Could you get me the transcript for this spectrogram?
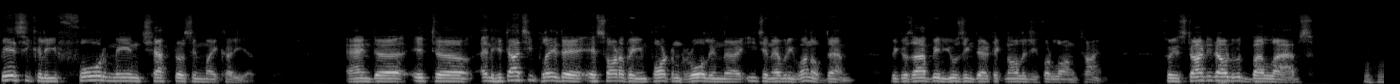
basically four main chapters in my career, and uh, it uh, and Hitachi played a, a, sort of an important role in uh, each and every one of them because I've been using their technology for a long time. So he started out with Bell Labs. Mm-hmm.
